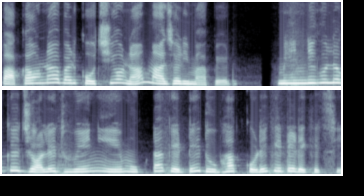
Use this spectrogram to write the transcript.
পাকাও না, আবার কচিও না, মাঝারি মাপের। ভিন্ডিগুলোকে জলে ধুয়ে নিয়ে মুখটা কেটে দুভাগ করে কেটে রেখেছি।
